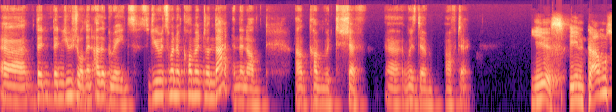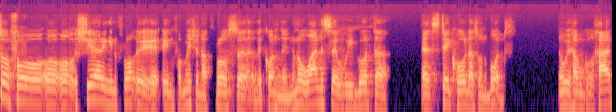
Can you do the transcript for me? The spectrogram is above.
uh, than than usual than other grains. So do you just want to comment on that, and then I'll I'll come with Chef uh, Wisdom after. Yes, in terms of uh, uh, uh sharing info, uh, information across the continent, you know, once we got stakeholders on board, we have had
